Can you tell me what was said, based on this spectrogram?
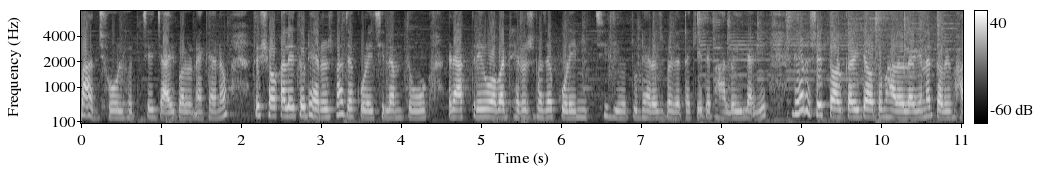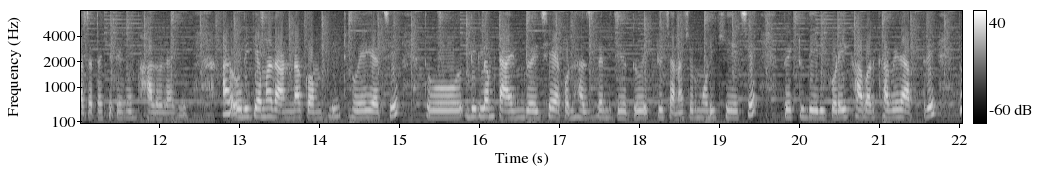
বা ঝোল হচ্ছে, যাই বলো না কেন। তো সকালে তো ঢেঁড়স ভাজা করেছিলাম, তো রাত্রেও আবার ঢেঁড়স ভাজা করে নিচ্ছি, যেহেতু ঢেঁড়স ভাজাটা খেতে ভালোই লাগে। ঢেঁড়সের তরকারিটা অত ভালো লাগে না, তবে ভাজাটা খেতে খুব ভালো লাগে। আর ওদিকে আমার রান্না কমপ্লিট হয়ে গেছে। তো দেখলাম টাইম রয়েছে, এখন হাজব্যান্ড যেহেতু একটু চানাচুর মুড়ি খেয়েছে, তো একটু দেরি করেই খাবার খাবে রাত্রে। তো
